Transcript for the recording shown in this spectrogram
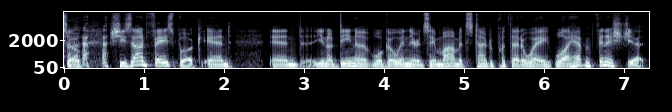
so she's on Facebook and and you know Dena will go in there and say, "Mom, it's time to put that away." Well, I haven't finished yet.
